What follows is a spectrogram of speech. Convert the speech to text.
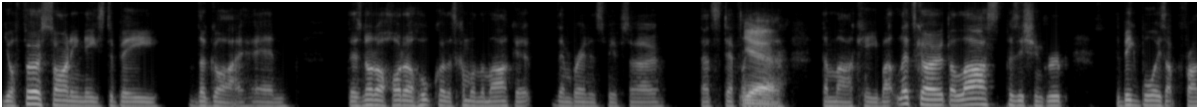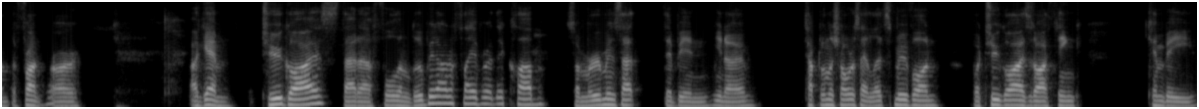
Your first signing needs to be the guy, and there's not a hotter hooker that's come on the market than Brandon Smith. So that's definitely Yeah. the, the marquee. But let's go the last position group, the big boys up front, the front row. Again, two guys that are falling a little bit out of flavor at their club. Some rumors that they've been, you know, tapped on the shoulder, say, let's move on. But two guys that I think can be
